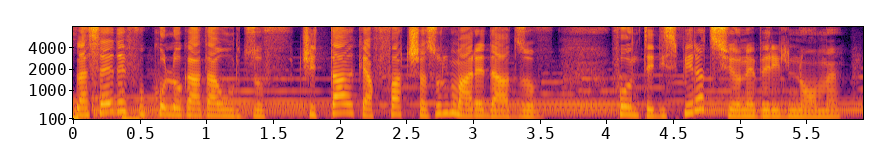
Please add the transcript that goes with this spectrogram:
La sede fu collocata a Urzuf, città che affaccia sul mare d'Azov, fonte di ispirazione per il nome.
